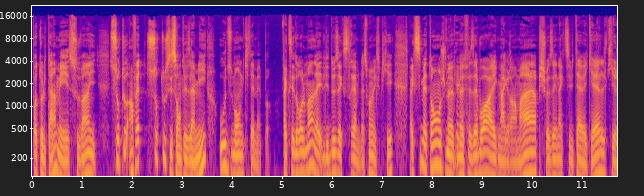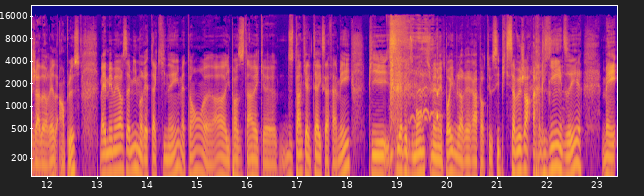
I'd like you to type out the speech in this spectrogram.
pas tout le temps, mais souvent, ils- surtout, en fait, surtout s'ils sont tes amis ou du monde qui t'aimait pas. Fait que c'est drôlement les deux extrêmes. Laisse-moi m'expliquer. Fait que si, mettons, je me, faisais voir avec ma grand-mère, puis je faisais une activité avec elle, que j'adorais en plus, ben, mes meilleurs amis m'auraient taquiné, mettons, euh, ah, il passe du temps avec, euh, du temps de qualité avec sa famille, puis s'il y avait du monde qui m'aimait pas, il me l'aurait rapporté aussi, puis que ça veut genre rien dire, mais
